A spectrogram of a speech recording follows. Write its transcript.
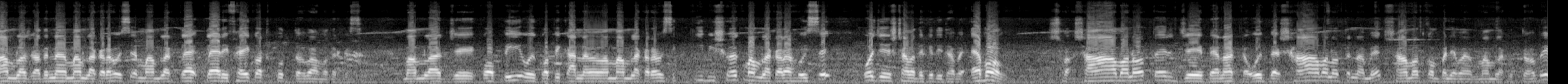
মামলা, যাদের নামে মামলা করা হয়েছে, মামলা ক্ল্যারিফাই করতে হবে আমাদের কাছে। মামলার যে কপি ওই কপি কার নামে মামলা করা হয়েছে, কি বিষয়ক মামলা করা হয়েছে, ওই জিনিসটা আমাদেরকে দিতে হবে। এবং শাহ যে ব্যানারটা, ওই শাহ নামে শাহ কোম্পানি মামলা করতে হবে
